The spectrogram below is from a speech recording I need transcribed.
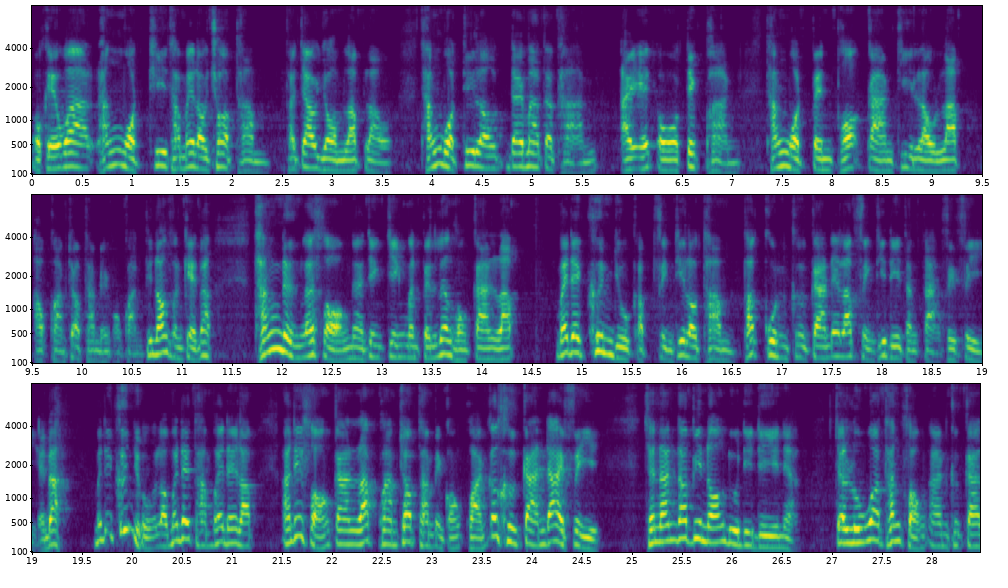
โอเคว่าทั้งหมดที่ทำให้เราชอบทำพระเจ้ายอมรับเรา ทั้งหมดที่เราได้มาตรฐาน ISO ติ๊กผ่าน ทั้งหมดเป็นเพราะการที่เรารับเอาความชอบธรรมเป็นของขวัญพี่น้องสังเกตว่าทั้งหนึ่งและสองเนี่ยจริง ๆ มันเป็นเรื่องของการรับไม่ได้ขึ้นอยู่กับสิ่งที่เราทำพระคุณคือการได้รับสิ่งที่ดีต่างๆฟรีๆเห็นปะ ไม่ได้ขึ้นอยู่ เราไม่ได้ทำให้ได้รับ อันที่สองการรับความชอบธรรมเป็นของขวัญก็คือการได้ฟรี ฉะนั้นถ้าพี่น้องดูดีๆเนี่ยจะรู้ว่าทั้งสองอันคือการ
